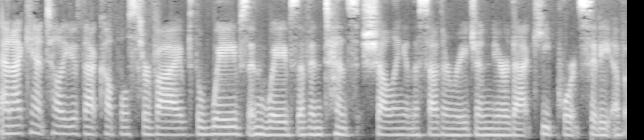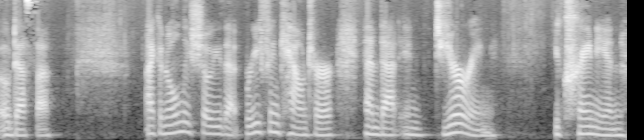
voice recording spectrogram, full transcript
And I can't tell you if that couple survived the waves and waves of intense shelling in the southern region near that key port city of Odessa. I can only show you that brief encounter and that enduring Ukrainian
